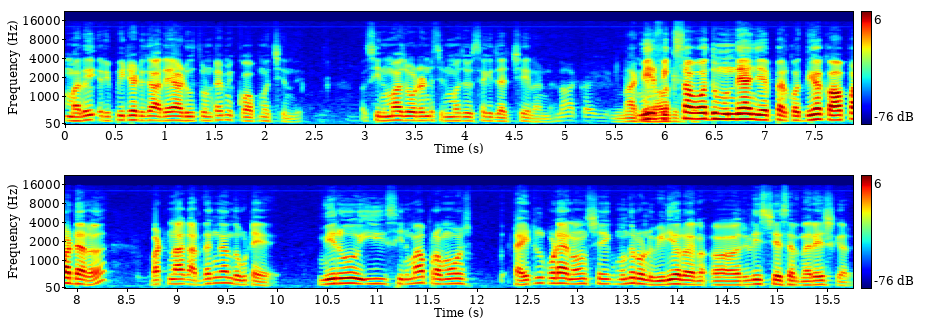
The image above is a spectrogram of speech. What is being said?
మరీ రిపీటెడ్గా అదే అడుగుతుంటే మీకు కోపం వచ్చింది. సినిమా చూడండి సినిమా చూసాక జడ్జ్ చేయాలండి. నాకు మీరు ఫిక్స్ అవ్వద్దు ముందే అని చెప్పారు. కొద్దిగా కోపడ్డారు. బట్ నాకు అర్థం కాదు ఒకటే. మీరు ఈ సినిమా ప్రమో టైటిల్ కూడా అనౌన్స్ చేయకముందు రెండు వీడియోలు రిలీజ్ చేశారు నరేష్ గారు.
